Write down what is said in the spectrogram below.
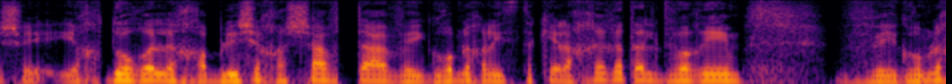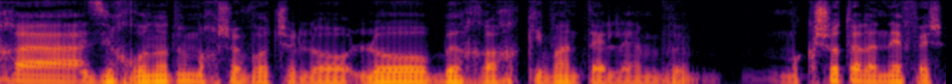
שיחדור אליך בלי שחשבת, ויגרום לך להסתכל אחרת על דברים, ויגרום לך זיכרונות ומחשבות שלא לא בהכרח כיוונת אליהם ומקשות על הנפש.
